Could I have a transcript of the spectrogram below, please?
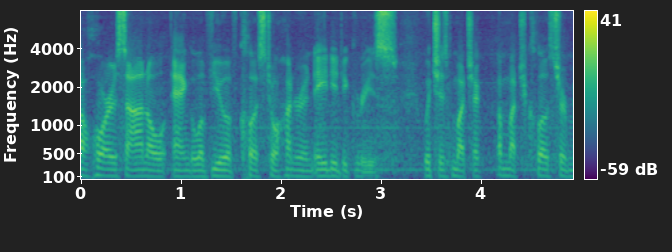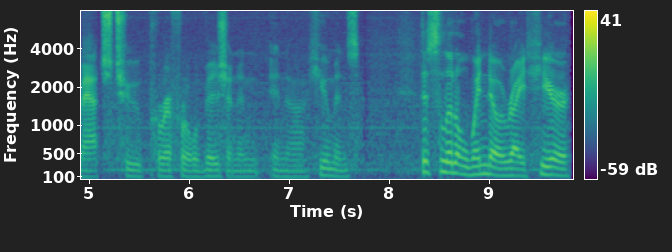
a horizontal angle of view of close to 180 degrees, which is much a, a much closer match to peripheral vision in, in uh, humans. This little window right here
